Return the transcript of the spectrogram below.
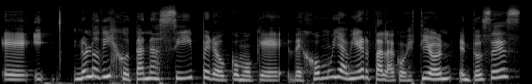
Eh, y no lo dijo tan así, pero como que dejó muy abierta la cuestión. Entonces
